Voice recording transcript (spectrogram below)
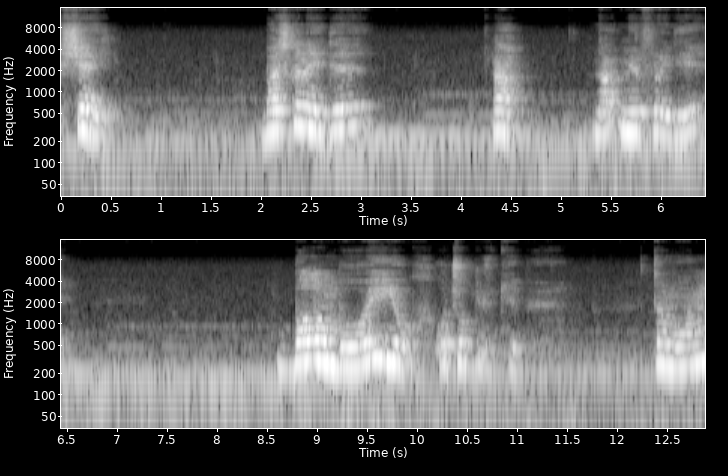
şey başka neydi? Ha Nightmare Freddy. Balon Boy yok. O çok yapıyor. Tamam.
